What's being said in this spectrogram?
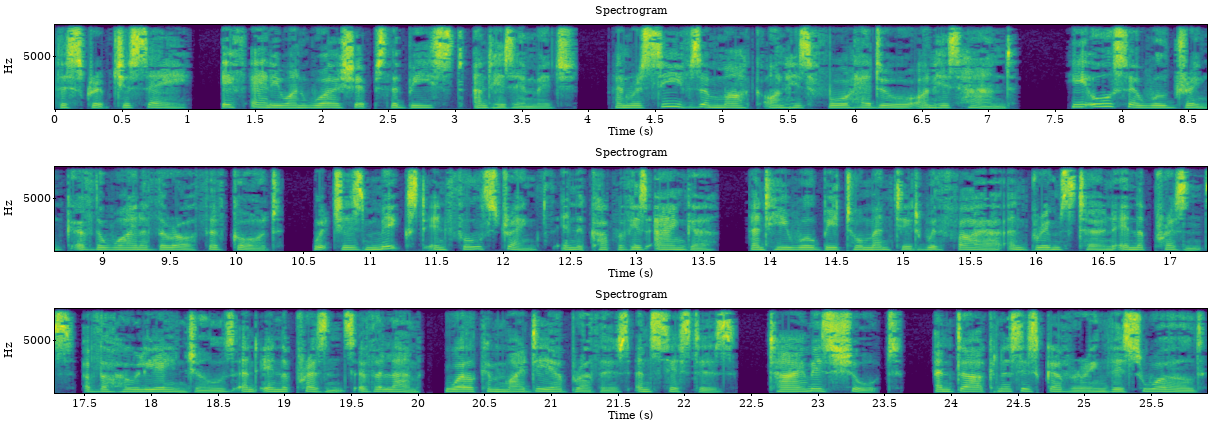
The scriptures say, if anyone worships the beast and his image, and receives a mark on his forehead or on his hand, he also will drink of the wine of the wrath of God, which is mixed in full strength in the cup of his anger, and he will be tormented with fire and brimstone in the presence of the holy angels and in the presence of the Lamb. Welcome my dear brothers and sisters, time is short, and darkness is covering this world,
